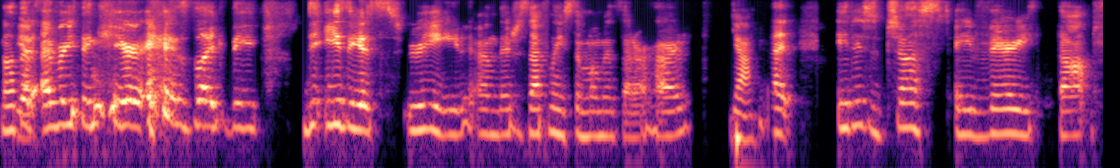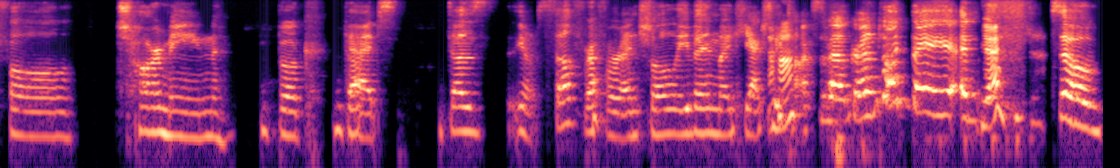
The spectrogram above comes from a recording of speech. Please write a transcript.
Not Yes. that everything here is like the the easiest read. Um, there's definitely some moments that are hard Yeah. but it is just a very thoughtful, charming book that does, you know, self-referential, even like he actually Uh-huh. talks about Groundhog Day. And Yes. so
